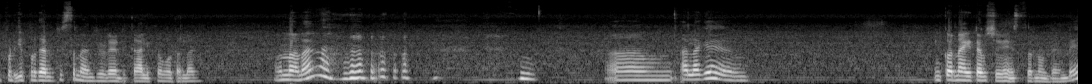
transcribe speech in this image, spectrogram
ఇప్పుడు ఇప్పుడు కనిపిస్తున్నాను చూడండి కాళికమ్మతలాగా ఉన్నానా? అలాగే ఇంకొన్ని ఐటమ్స్ చూపిస్తాను ఉండండి.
